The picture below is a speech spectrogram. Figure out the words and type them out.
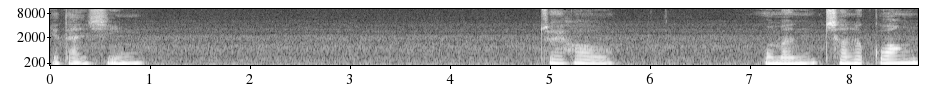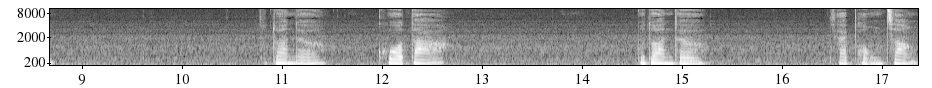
别担心，最后我们成了光，不断的扩大。不断的在膨胀，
